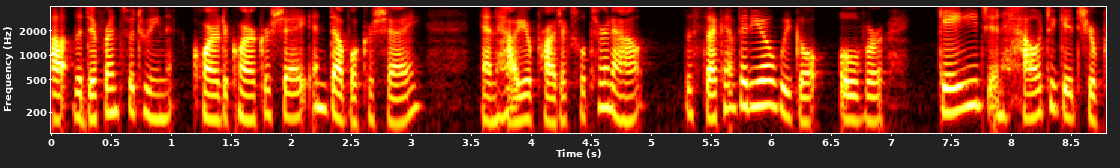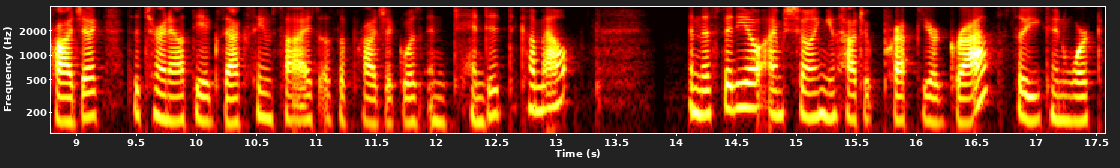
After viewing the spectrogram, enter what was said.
uh, the difference between corner to corner crochet and double crochet and how your projects will turn out. The second video we go over gauge and how to get your project to turn out the exact same size as the project was intended to come out. In this video, I'm showing you how to prep your graph so you can work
